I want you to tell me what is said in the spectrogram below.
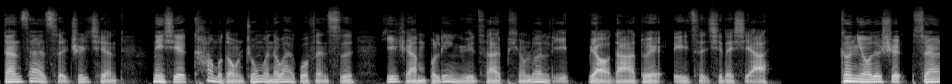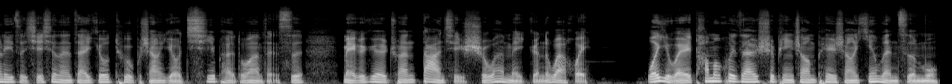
但在此之前，那些看不懂中文的外国粉丝依然不吝于在评论里表达对李子柒的喜爱。更牛的是，虽然李子柒现在在 YouTube 上有七百多万粉丝，每个月赚大几十万美元的外汇，我以为他们会在视频上配上英文字幕，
